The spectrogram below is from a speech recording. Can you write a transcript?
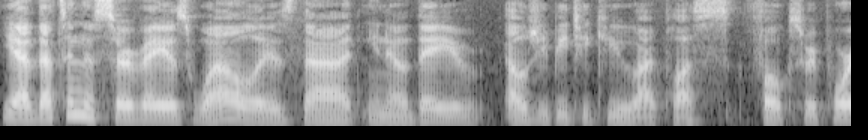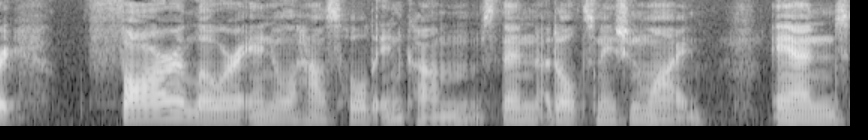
Yeah, that's in the survey as well. Is that you know they LGBTQI plus folks report far lower annual household incomes than adults nationwide, and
